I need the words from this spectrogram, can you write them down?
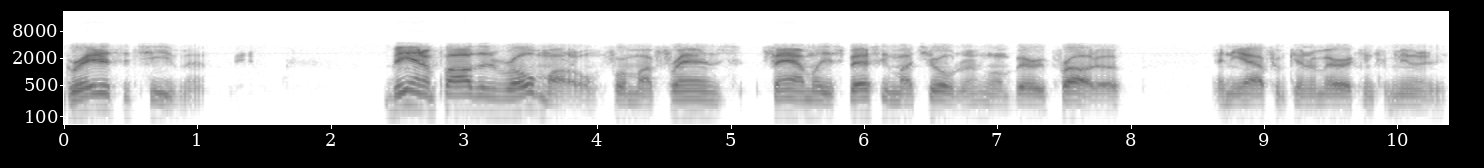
Greatest achievement. Being a positive role model for my friends, family, especially my children, who I'm very proud of, and the African American community.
